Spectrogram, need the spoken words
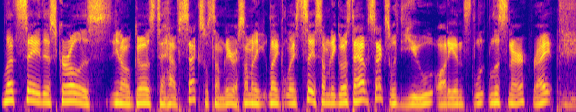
Let's say this girl is, you know, goes to have sex with somebody, or somebody like, let's say somebody goes to have sex with you, audience l- listener, right? Mm-hmm.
